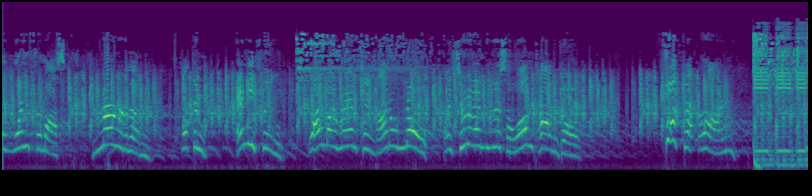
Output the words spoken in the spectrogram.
Away from us. Murder them. Fucking anything. Why am I ranting? I don't know. I should have ended this a long time ago. Fuck that rhyme.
